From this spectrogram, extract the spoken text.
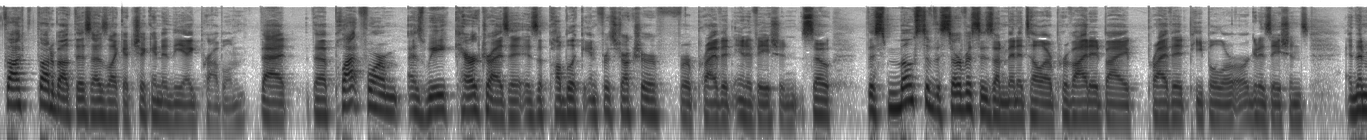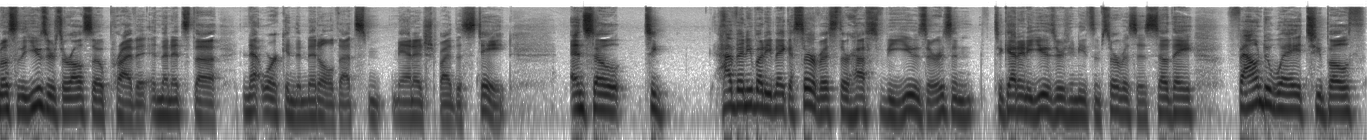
thought thought about this as like a chicken and the egg problem. That the platform, as we characterize it, is a public infrastructure for private innovation. So this most of the services on Minitel are provided by private people or organizations. And then most of the users are also private. And then it's the network in the middle that's managed by the state. And so to have anybody make a service, there has to be users. And to get any users, you need some services. So they found a way to both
